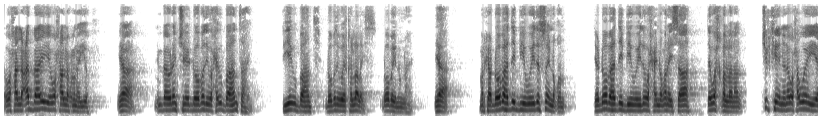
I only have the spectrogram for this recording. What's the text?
Oo waxaa la cabbaayo iyo waxaa la cunayo. Ya ninbaa odhan jiray dhoobadii waxay u baahan tahay. Biyay u baahan tahay. Dhoobadii way qallalaysa dhoobaynu nahay. Ya marka dhooba hadday biyo weydo noqon dee dhooba hadday biyo waxay noqonaysaa dee wax qallalan. Jidhkeennana waxa weeye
